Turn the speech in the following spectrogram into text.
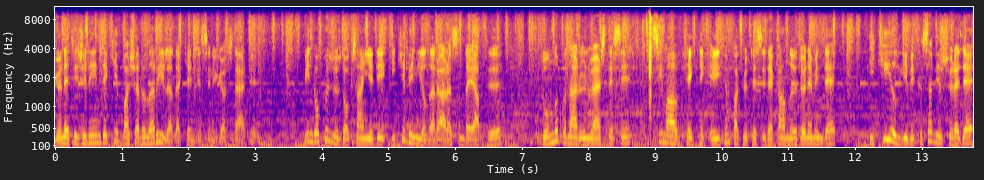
yöneticiliğindeki başarılarıyla da kendisini gösterdi. 1997-2000 yılları arasında yaptığı Dumlupınar Üniversitesi Simav Teknik Eğitim Fakültesi dekanlığı döneminde 2 yıl gibi kısa bir sürede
